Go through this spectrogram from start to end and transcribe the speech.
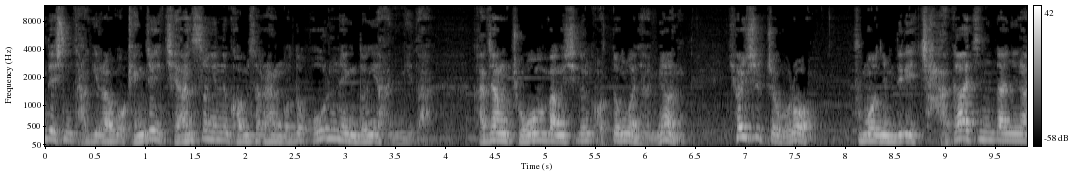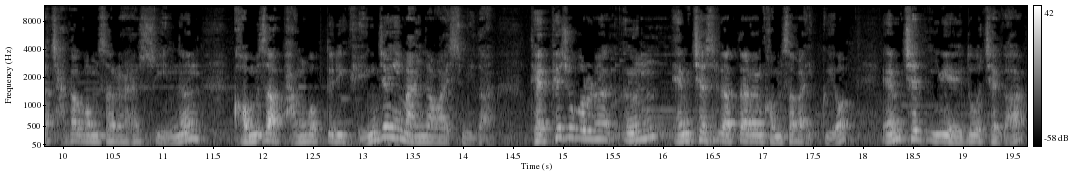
대신 닭이라고 굉장히 제한성 있는 검사를 하는 것도 옳은 행동이 아닙니다. 가장 좋은 방식은 어떤 거냐면 현실적으로 부모님들이 자가 진단이나 자가 검사를 할 수 있는 검사 방법들이 굉장히 많이 나와 있습니다. 대표적으로는 MCH을 갖다는 검사가 있고요. MCH 이외에도 제가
